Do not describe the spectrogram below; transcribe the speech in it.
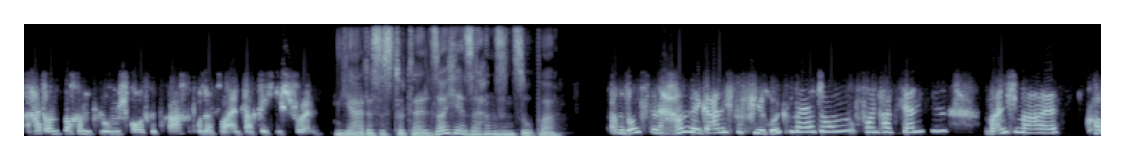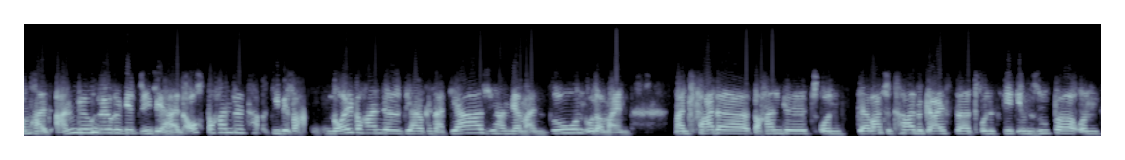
hat uns noch einen Blumenstrauß gebracht und das war einfach richtig schön. Ja, das ist total, solche Sachen sind super. Ansonsten haben wir gar nicht so viel Rückmeldungen von Patienten. Manchmal kommen halt Angehörige, die wir halt auch behandelt, die wir neu behandeln, die haben gesagt, ja, sie haben ja meinen Sohn oder meinen mein Vater behandelt und der war total begeistert und es geht ihm super und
